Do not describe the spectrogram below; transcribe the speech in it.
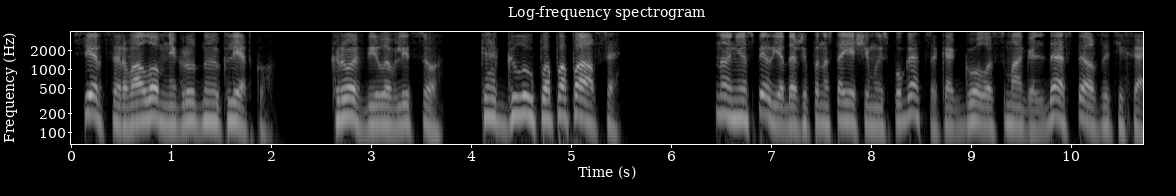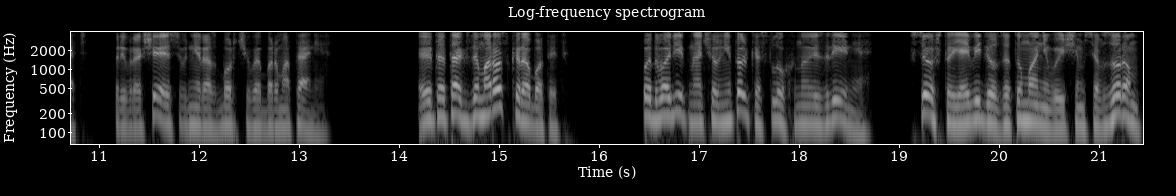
Сердце рвало мне грудную клетку. Кровь била в лицо. Как глупо попался. Но не успел я даже по-настоящему испугаться, как голос мага льда стал затихать, превращаясь в неразборчивое бормотание. Это так заморозка работает? Подводить начал не только слух, но и зрение. Все, что я видел затуманивающимся взором,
